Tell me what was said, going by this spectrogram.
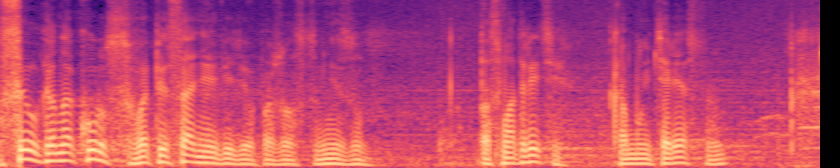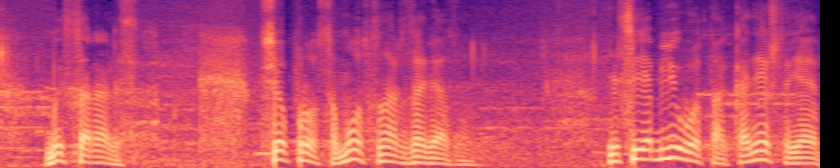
Ссылка на курс в описании видео, пожалуйста, внизу. Посмотрите, кому интересно. Мы старались. Все просто, мозг наш завязан. Если я бью вот так, конечно, я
